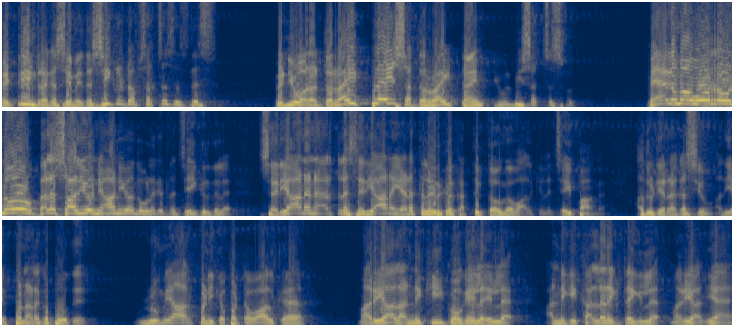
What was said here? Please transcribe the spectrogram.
வெற்றியின் ரகசியமே இது. Secret of success is this when you are at the right place at the right time you will be successful வேகமா ஓடுறவனோ பலசாலியோ ஞானியோ இந்த உலகத்துல ஜெயிக்கிறது இல்லை சரியான நேரத்துல சரியான இடத்துல இருக்க கத்துக்கிட்டவங்க வாழ்க்கையில ஜெயிப்பாங்க. அதோடைய ரகசியம் அது எப்ப நடக்க போகுது? முழுமையா அர்ப்பணிக்கப்பட்ட வாழ்க்கை. மரியாள் அன்னைக்கு கொகையில இல்ல அன்னைக்கு கல்லறை கிட்ட இல்ல. மரியாள் ஏன்?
